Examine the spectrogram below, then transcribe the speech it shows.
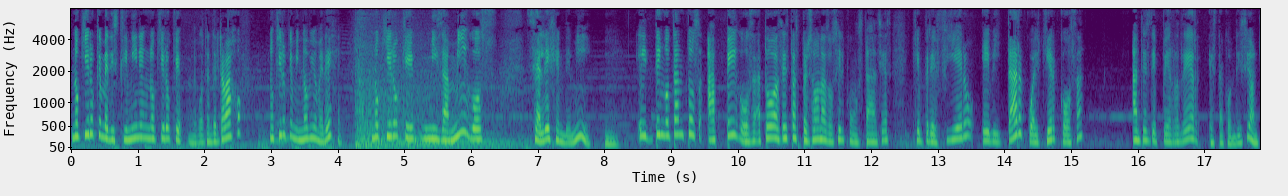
no quiero que me discriminen, no quiero que me voten del trabajo, no quiero que mi novio me deje, no quiero que mis amigos se alejen de mí. Mm. Y tengo tantos apegos a todas estas personas o circunstancias que prefiero evitar cualquier cosa antes de perder esta condición.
